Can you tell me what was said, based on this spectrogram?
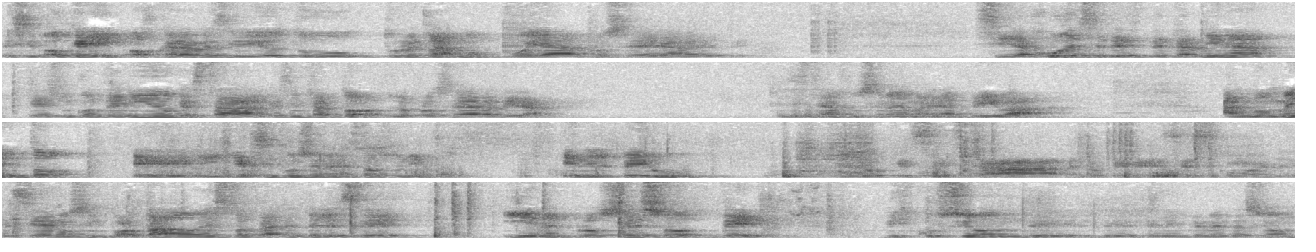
decir, ok, Oscar ha recibido tu, tu reclamo, voy a proceder a ver el tema. Si Yahoo determina que es un contenido que, está, que es infractor, lo procede a retirar. El sistema funciona de manera privada. Al momento, eh, y así funciona en Estados Unidos, en el Perú, lo que se está, lo que es, como les decía, hemos importado esto a través del TLC y en el proceso de discusión de, de, la implementación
